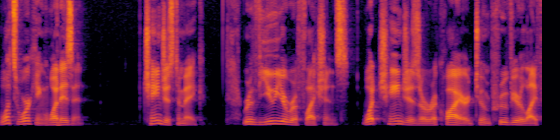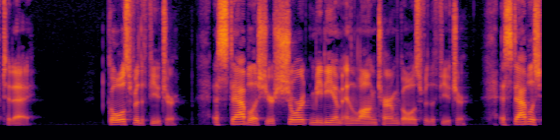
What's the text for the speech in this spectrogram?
what's working, what isn't, changes to make, review your reflections, what changes are required to improve your life today, goals for the future. Establish your short, medium, and long term goals for the future. Establish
